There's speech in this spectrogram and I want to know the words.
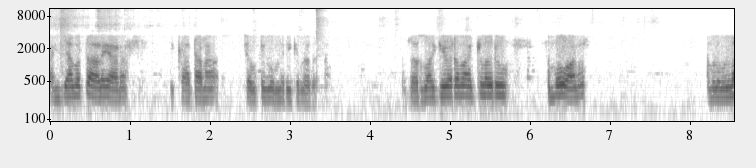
അഞ്ചാമത്തെ ആളെയാണ് ഈ കാട്ടാന ചവിട്ടി കൊന്നിരിക്കുന്നത്. ദൗർഭാഗ്യപരമായിട്ടുള്ള ഒരു സംഭവമാണ്. നമ്മളുള്ള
